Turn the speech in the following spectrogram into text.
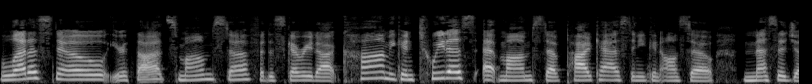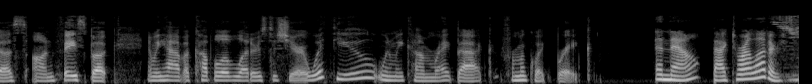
Let us know your thoughts, momstuff at discovery.com. You can tweet us at momstuff podcast and you can also message us on Facebook. And we have a couple of letters to share with you when we come right back from a quick break. and now back to our letters.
